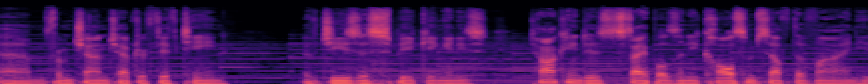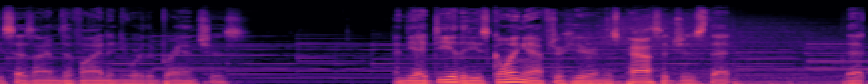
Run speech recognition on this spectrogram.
um, from John chapter 15 of Jesus speaking, and he's talking to his disciples, and he calls himself the vine. He says, I am the vine, and you are the branches. And the idea that he's going after here in this passage is that that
